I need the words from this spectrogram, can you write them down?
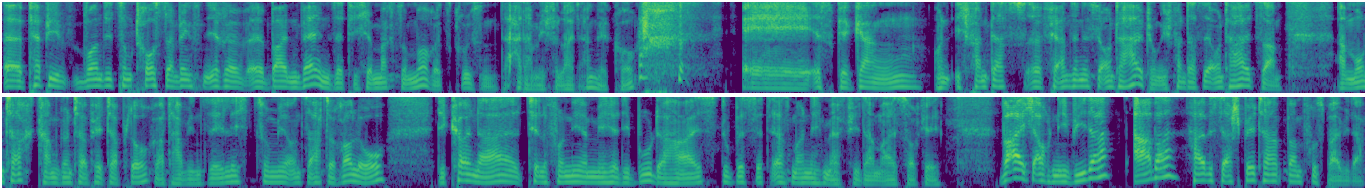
äh, Peppi, wollen Sie zum Trost am wenigsten Ihre äh, beiden Wellensittiche, Max und Moritz, grüßen? Da hat er mich vielleicht angeguckt. Ey, ist gegangen und ich fand das, äh, Fernsehen ist ja Unterhaltung, ich fand das sehr unterhaltsam. Am Montag kam Günther Peter Ploh, Gott hab ihn selig, zu mir und sagte, Rollo, die Kölner telefonieren mir hier die Bude heiß, du bist jetzt erstmal nicht mehr viel am Eishockey. War ich auch nie wieder, aber halbes Jahr später beim Fußball wieder.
